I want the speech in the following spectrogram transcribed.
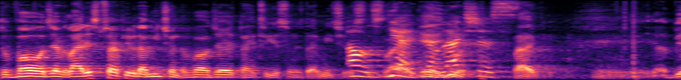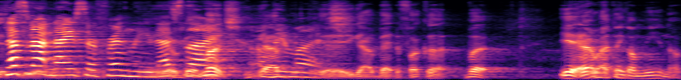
divulge every. Like there's certain people that meet you and divulge everything to you as soon as they meet you. It's Oh, just like, yeah, no, that's just- like. bit. That's not nice or friendly. Yeah, That's a bit like much. You a bit much. Yeah, you gotta back the fuck up. But yeah, everybody think I'm mean though.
